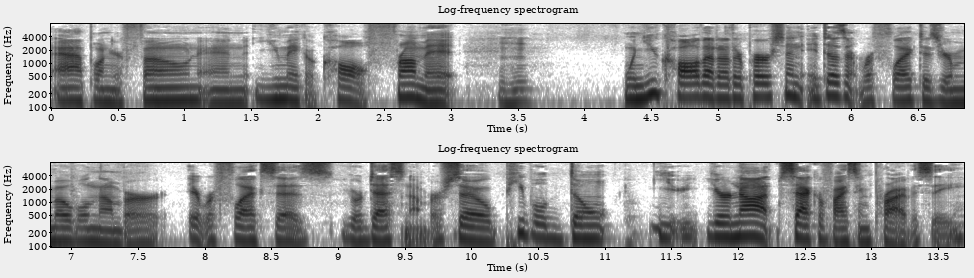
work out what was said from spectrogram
app on your phone and you make a call from it, mm-hmm. When you call that other person, it doesn't reflect as your mobile number. It reflects as your desk number. So people don't, you- you're not sacrificing privacy.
